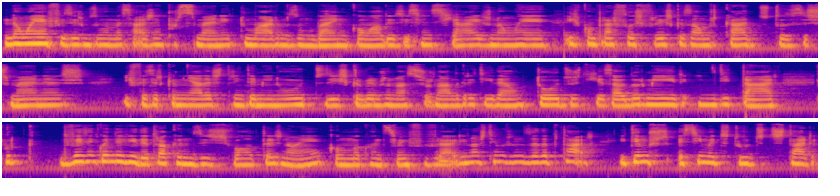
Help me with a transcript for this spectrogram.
não é fazermos uma massagem por semana e tomarmos um banho com óleos essenciais, não é ir comprar flores frescas ao mercado todas as semanas e fazer caminhadas de 30 minutos e escrevermos o nosso jornal de gratidão todos os dias ao dormir e meditar, porque de vez em quando a vida troca-nos as voltas, não é? Como aconteceu em fevereiro, e nós temos de nos adaptar. E temos, acima de tudo, de estar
